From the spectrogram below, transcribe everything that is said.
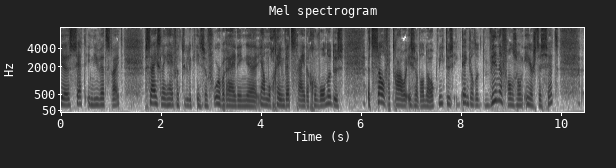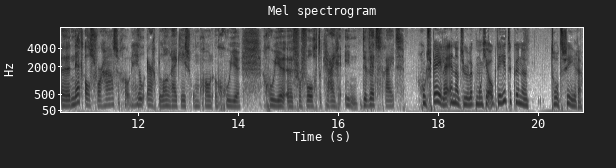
uh, set, in die wedstrijd. Sijsling heeft natuurlijk in zijn voorbereiding uh, ja, nog geen wedstrijden gewonnen. Dus het zelfvertrouwen is er dan ook niet. Dus ik denk dat het winnen van zo'n eerste set... net als voor Hazen gewoon heel erg belangrijk is... om gewoon een goede, goede vervolg te krijgen in de wedstrijd. Goed spelen en natuurlijk moet je ook de hitte kunnen trotseren.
